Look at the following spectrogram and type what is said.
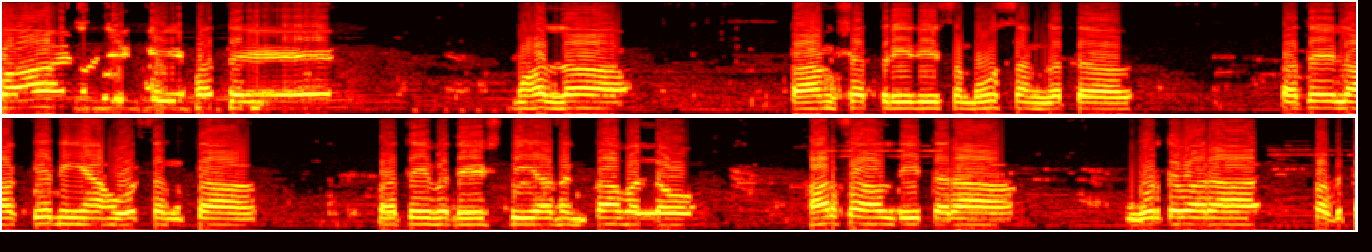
ਵਾਹਿਗੁਰੂ ਜੀ ਕੀ ਫਤਿਹ ਮੁਹੱਲਾ ਤਾਂਗ ਛਤਰੀ ਦੀ ਸਮੂਹ ਸੰਗਤ ਅਤੇ ਇਲਾਕੇ ਦੀਆਂ ਹੋਰ ਸੰਗਤਾਂ ਅਤੇ ਵਿਦੇਸ਼ ਦੀਆਂ ਸੰਗਤਾਂ ਵੱਲੋਂ ਹਰ ਸਾਲ ਦੀ ਤਰ੍ਹਾਂ ਗੁਰਦੁਆਰਾ ਭਗਤ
